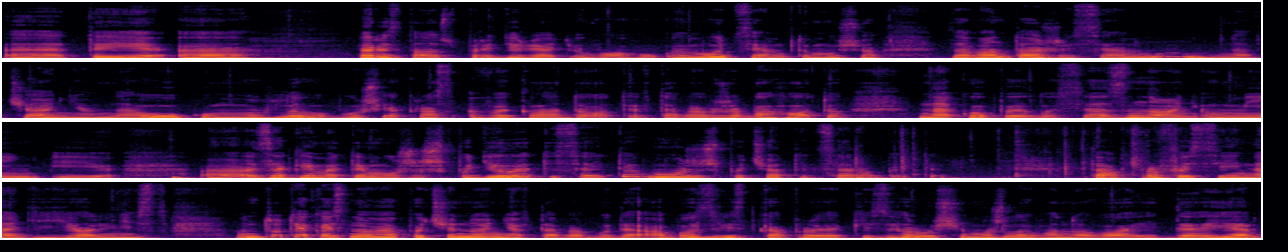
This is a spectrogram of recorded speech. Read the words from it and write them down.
е, ти е, перестанеш приділяти увагу емоціям, тому що завантажишся ну, в навчання, науку, можливо, будеш якраз викладати. В тебе вже багато накопилося знань, умінь, і, е, з якими ти можеш поділитися, і ти можеш почати це робити. Так, професійна діяльність. Тут якесь нове починання в тебе буде, або звістка про якісь гроші, можливо, нова ідея,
